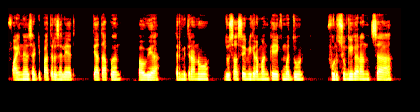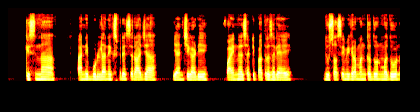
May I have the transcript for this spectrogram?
फायनलसाठी पात्र झाले आहेत त्यात आपण पाहूया. तर मित्रांनो दुसरा सेमी क्रमांक एकमधून फुरसुंगीकरांचा किसना आणि बुलढाणा एक्सप्रेस राजा यांची गाडी फायनलसाठी पात्र झाली आहे. दुसरा सेमी क्रमांक दोनमधून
